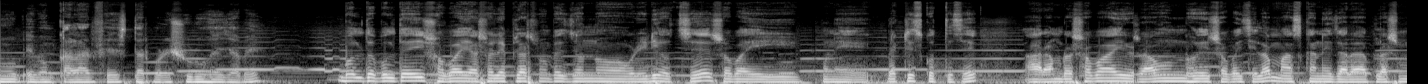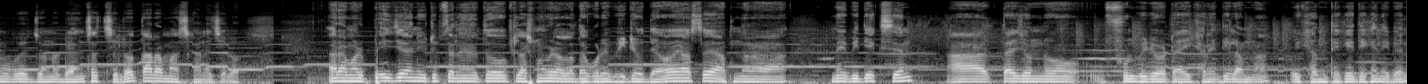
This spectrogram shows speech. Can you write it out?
মুভ এবং কালার ফেস তারপরে শুরু হয়ে যাবে। বলতে, বলতেই সবাই আসলে ফ্ল্যাশ মুভের জন্য রেডি হচ্ছে। সবাই মানে প্র্যাকটিস করতেছে। আর আমরা সবাই রাউন্ড হয়ে সবাই ছিলাম। মাঝখানে যারা ফ্ল্যাশ মুভের জন্য ড্যান্সার ছিল, তারা মাঝখানে ছিল। আর আমার পেজে আর ইউটিউব চ্যানেলে তো ফ্ল্যাশ মুভের আলাদা করে ভিডিও দেওয়াই আছে। আপনারা মেবি দেখছেন। আর তাই জন্য ফুল ভিডিওটা এখানে দিলাম না, ওইখান থেকেই দেখে নেবেন।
